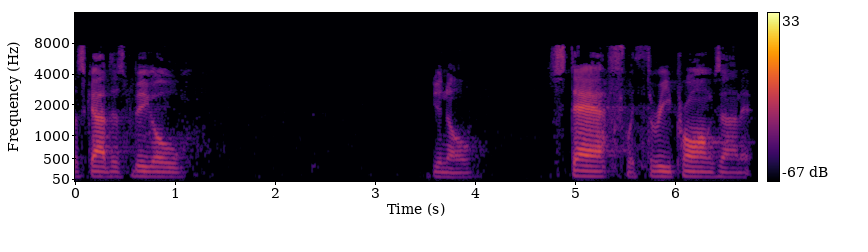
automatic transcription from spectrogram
that's got this big old you know, staff with three prongs on it,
